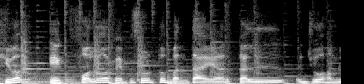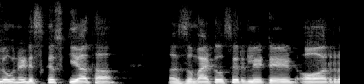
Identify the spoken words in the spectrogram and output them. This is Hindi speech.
शिवम, एक फॉलो अप एपिसोड तो बनता है यार। कल जो हम लोगों ने डिस्कस किया था जोमेटो से रिलेटेड और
